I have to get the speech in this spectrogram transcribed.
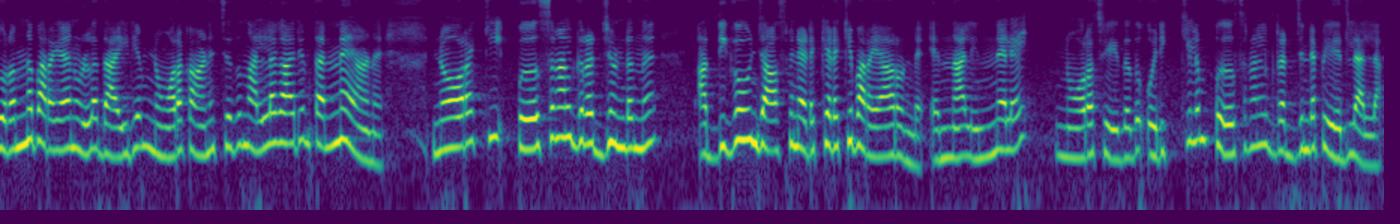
തുറന്നു പറയാനുള്ള ധൈര്യം നോറ കാണിച്ചത് നല്ല കാര്യം തന്നെയാണ്. നോറയ്ക്ക് പേഴ്സണൽ ഗ്രഡ്ജ് ഉണ്ടെന്ന് അധികവും ജാസ്മിൻ ഇടയ്ക്കിടയ്ക്ക് പറയാറുണ്ട്. എന്നാൽ ഇന്നലെ നോറ ചെയ്തത് ഒരിക്കലും പേഴ്സണൽ ഗ്രഡ്ജിന്റെ പേരിലല്ല.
